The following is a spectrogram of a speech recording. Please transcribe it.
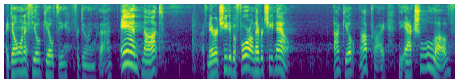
I don't want to feel guilty for doing that. And not, I've never cheated before, I'll never cheat now. Not guilt, not pride. The actual love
